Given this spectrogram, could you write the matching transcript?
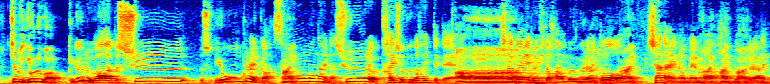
ーちなみに夜は結構？夜はやっぱ週4くらいか。3はないな、週4ぐらいは会食が入ってて社外の人半分ぐらいと、はい。社内のメンバー半分ぐらいで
